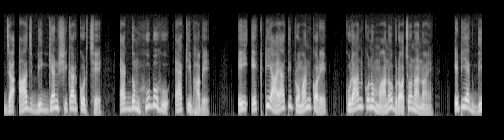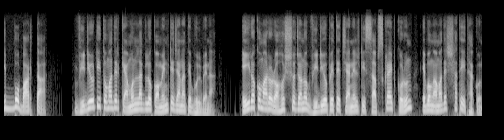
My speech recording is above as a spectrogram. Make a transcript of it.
যা আজ বিজ্ঞান স্বীকার করছে, একদম হুবহু একইভাবে এই একটি আয়াতি প্রমাণ করে, কুরআন কোনো মানব রচনা নয়, এটি এক দিব্য বার্তা। ভিডিওটি তোমাদের কেমন লাগল কমেন্টে জানাতে ভুলবে না। এই রকম আরও রহস্যজনক ভিডিও পেতে চ্যানেলটি সাবস্ক্রাইব করুন এবং আমাদের সাথেই থাকুন।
